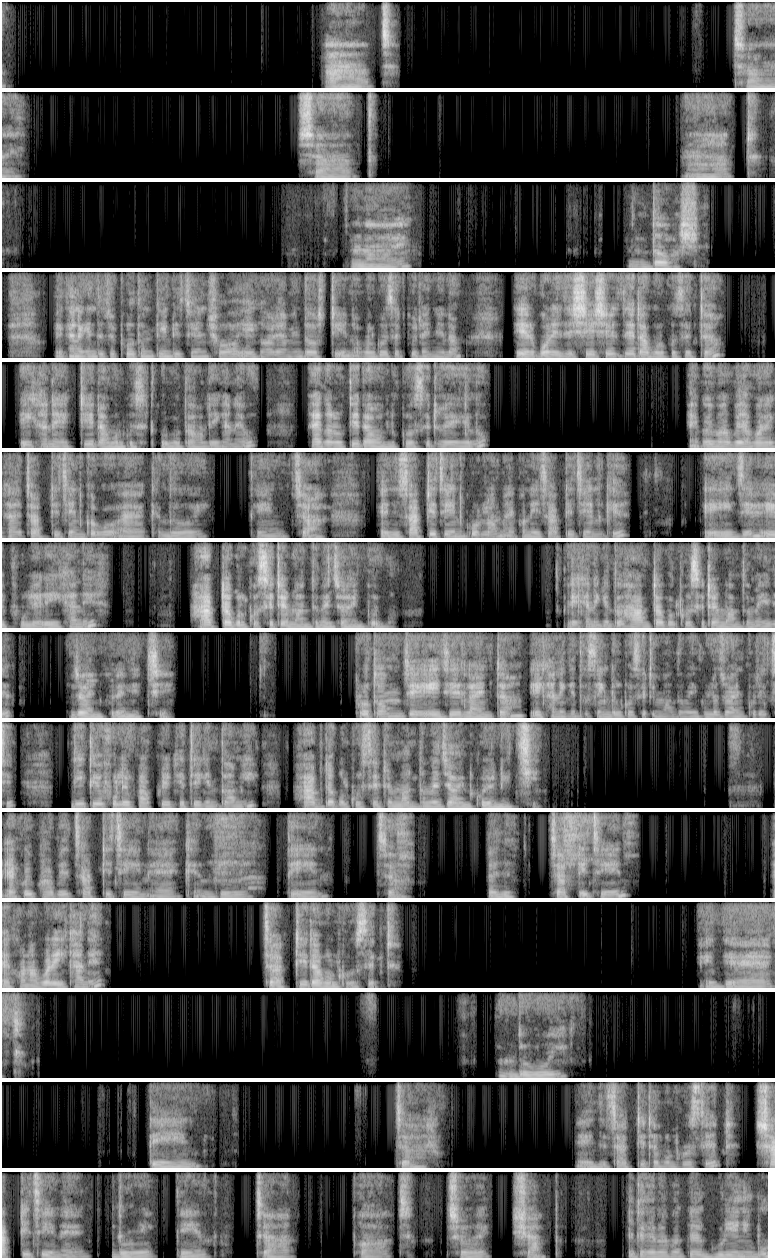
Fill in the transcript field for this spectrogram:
পাঁচ, ছয়, সাত আট নয়, দশ। এখানে কিন্তু যে প্রথম তিনটি চেন সহ এই ঘরে আমি দশটি ডাবল ক্রোশেট করে নিলাম। এরপরে যে শেষের যে ডাবল ক্রোশেটটা এখানে একটি ডাবল ক্রোশেট করব। তাহলে এখানেও এগারোটি ডাবল ক্রোশেট হয়ে গেল। একইভাবে আবার এখানে চারটি চেন করব। এক, দুই, তিন, চার। এই যে চারটি চেন করলাম, এখন এই চারটি চেনকে এই যে এই ফুলের এইখানে হাফ ডাবল ক্রোশেটের মাধ্যমে জয়েন করব। এখানে কিন্তু হাফ ডাবল ক্রোশেটের মাধ্যমে এই যে জয়েন করে নিচ্ছি। প্রথম যে এই যে লাইনটা, এখানে কিন্তু সিঙ্গেল ক্রোশেটের মাধ্যমে এগুলো জয়েন করেছি। দ্বিতীয় ফুলের পাপড়ির ক্ষেত্রে কিন্তু আমি হাফ ডাবল ক্রোশেটের মাধ্যমে জয়েন করে নিচ্ছি। একইভাবে চারটি চেইন, এক, দুই তিন, চার, এই চারটি চেইন এখন আবার এখানে চারটি ডাবল ক্রোশেট এই যে এক, দুই, তিন, চার। এই যে চারটি ডাবল ক্রোশেট সাতটি চেন দুই, তিন, চার, পাঁচ, ছয়, সাত। এটাকে ব্যবহার করে ঘুরিয়ে নিব।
